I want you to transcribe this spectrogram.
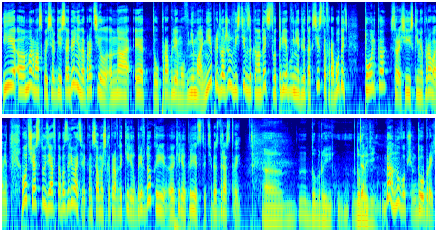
И э, мэр Москвы Сергей Собянин обратил на эту проблему внимание и предложил ввести в законодательство требования для таксистов работать только с российскими правами. Вот сейчас в студии автообозреватель «Комсомольской правды» Кирилл Бревдок. Э, Кирилл, приветствую тебя, здравствуй. А, добрый, добрый да, день. Да, ну, в общем, добрый.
